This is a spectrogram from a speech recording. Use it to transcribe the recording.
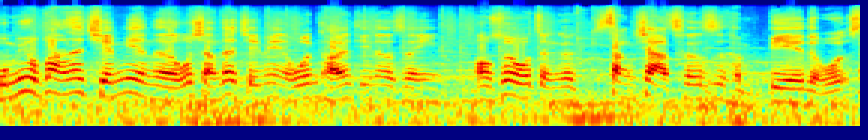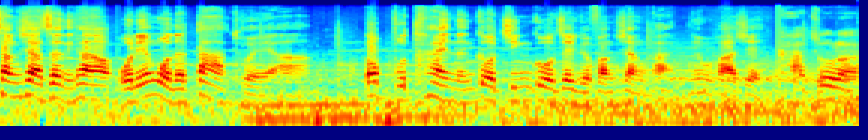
我没有办法在前面了。我想在前面，我很讨厌听那个声音哦，所以我整个上下车是很憋的。我上下车，你看到、我连我的大腿啊都不太能够经过这个方向盘，你有没有发现？卡住了。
